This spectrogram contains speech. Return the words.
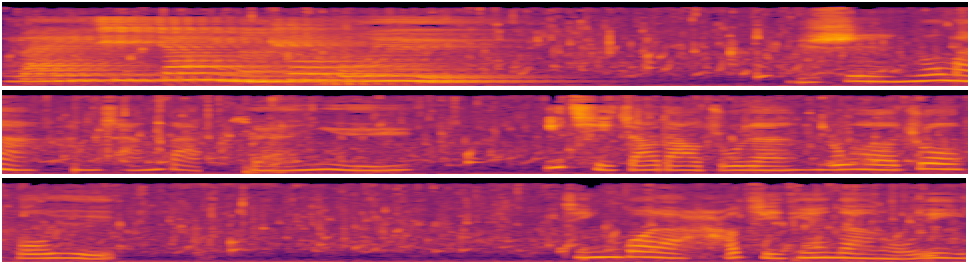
我来一起教你们做浮鱼。于是，努玛和长发人鱼一起教导族人如何做浮鱼。经过了好几天的努力，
